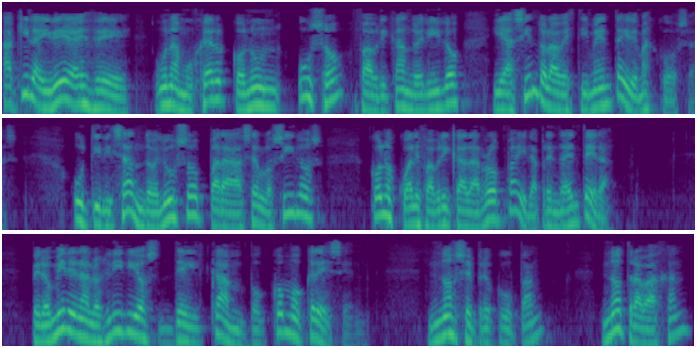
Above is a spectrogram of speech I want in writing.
Aquí la idea es de una mujer con un uso fabricando el hilo y haciendo la vestimenta y demás cosas, utilizando el uso para hacer los hilos con los cuales fabrica la ropa y la prenda entera. Pero miren a los lirios del campo, cómo crecen. No se preocupan, no trabajan,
